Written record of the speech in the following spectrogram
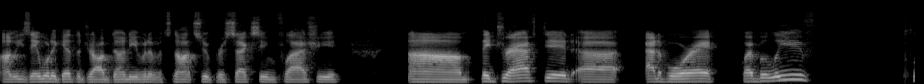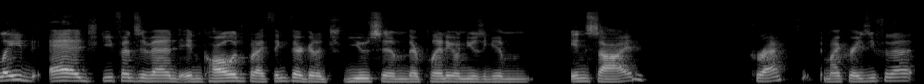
Um, he's able to get the job done, even if it's not super sexy and flashy. Um, they drafted uh Adebawore, who I believe played edge defensive end in college, but I think they're going to use him. They're planning on using him inside. Correct? Am I crazy for that?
